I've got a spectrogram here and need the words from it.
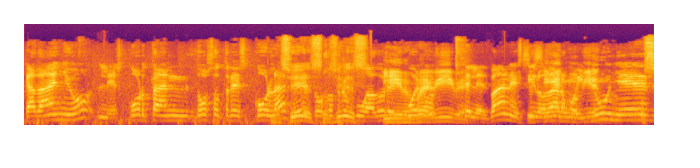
cada año les cortan dos o tres colas, ¿eh? dos o tres jugadores buenos se les van, estilo Darwin Núñez.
